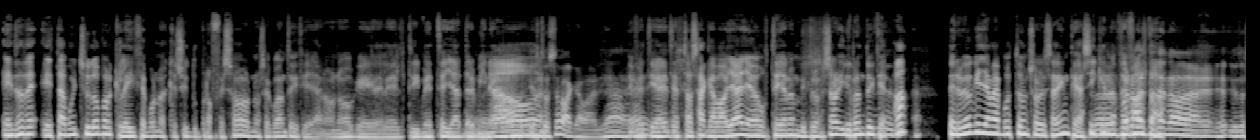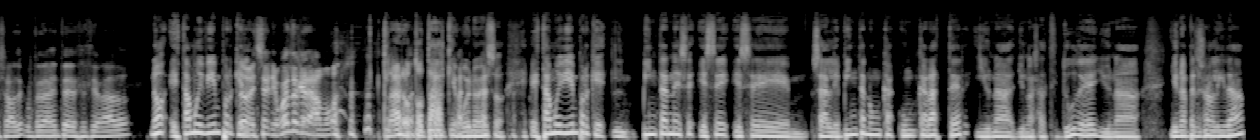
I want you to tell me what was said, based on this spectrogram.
Entonces está muy chulo porque le dice, bueno, es que soy tu profesor, no sé cuánto, y dice, ya no, no, que el, el trimestre ya ha terminado, No, que esto se va a acabar ya. ¿eh? efectivamente esto se ha acabado ya, ya usted ya no es mi profesor, y de pronto dice, ah, pero veo que ya me he puesto un sobresaliente, así que no te Bueno, falta. entonces nada, yo estaba completamente decepcionado. No, está muy bien porque... No, en serio, ¿cuánto quedamos? Claro, total, qué bueno eso. Está muy bien porque pintan ese, ese, ese, o sea, le pintan un, un carácter y, una, y unas actitudes y una, y una personalidad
